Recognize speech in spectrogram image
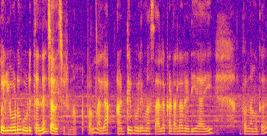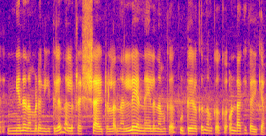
തൊലിയോട് കൂടി തന്നെ ചതച്ചിടണം. അപ്പം നല്ല അടിപൊളി മസാല കടല റെഡിയായി. അപ്പം നമുക്ക് ഇങ്ങനെ നമ്മുടെ വീട്ടിൽ നല്ല ഫ്രഷ് ആയിട്ടുള്ള നല്ല എണ്ണയിൽ നമുക്ക് കുട്ടികൾക്ക് നമുക്ക് ഉണ്ടാക്കി കഴിക്കാം.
